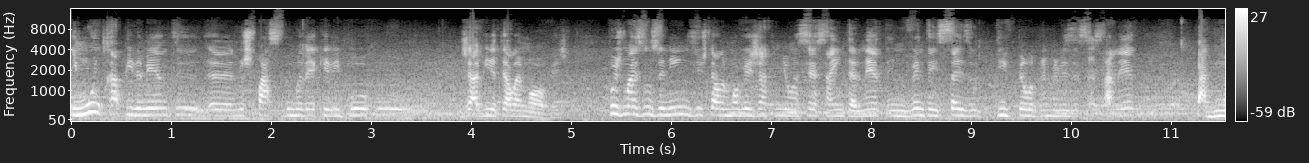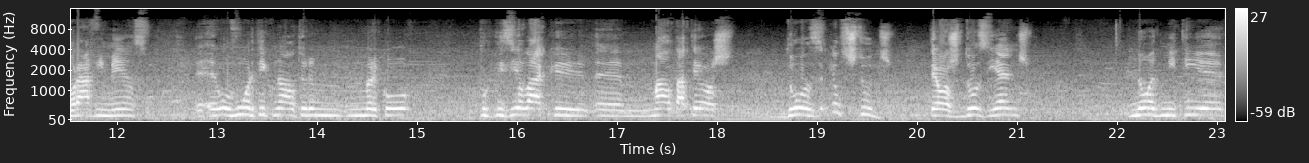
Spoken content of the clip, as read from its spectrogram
E muito rapidamente, eh, no espaço de uma década e pouco, já havia telemóveis. Depois mais uns aninhos e os telemóveis já tinham acesso à internet. Em 96 eu tive pela primeira vez acesso à net. Pá, demorava imenso. Eh, Houve um artigo que na altura me marcou porque dizia lá que eh, malta até aos 12, aqueles estudos, até aos 12 anos, não admitia eh,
